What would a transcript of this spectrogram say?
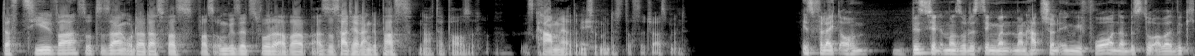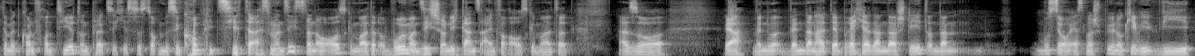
das Ziel war, sozusagen, oder das, was, was umgesetzt wurde. Aber also es hat ja dann gepasst nach der Pause. Es kam ja dann zumindest das Adjustment. Ist vielleicht auch ein bisschen immer so das Ding, man, man hat schon irgendwie vor und dann bist du aber wirklich damit konfrontiert und plötzlich ist es doch ein bisschen komplizierter, als man sich es dann auch ausgemalt hat, obwohl man sich schon nicht ganz einfach ausgemalt hat. Also ja, wenn wenn dann halt der Brecher dann da steht und dann musst du auch erstmal spüren, okay, wie, wie,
